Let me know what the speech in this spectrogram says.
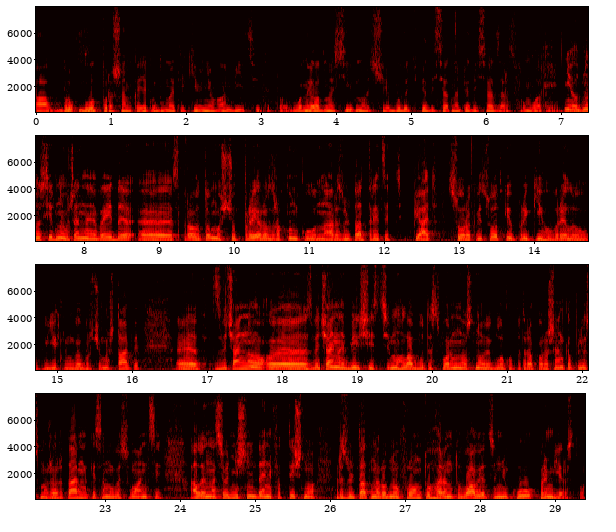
А блок Порошенка, як ви думаєте, які в нього амбіції? Тобто вони одноосібно чи будуть 50 на 50 зараз формувати? Ні, одноосібно вже не вийде. Е, Справа в тому, що при розрахунку на результат 35-40%, про які говорили в їхньому виборчому штабі, е, звичайно, е, звичайна більшість могла бути створена на основі блоку Петра Порошенка плюс мажоритарники, самовисуванці. Але на сьогоднішній день фактично результат Народного фронту гарантував Яценюку прем'єрство.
